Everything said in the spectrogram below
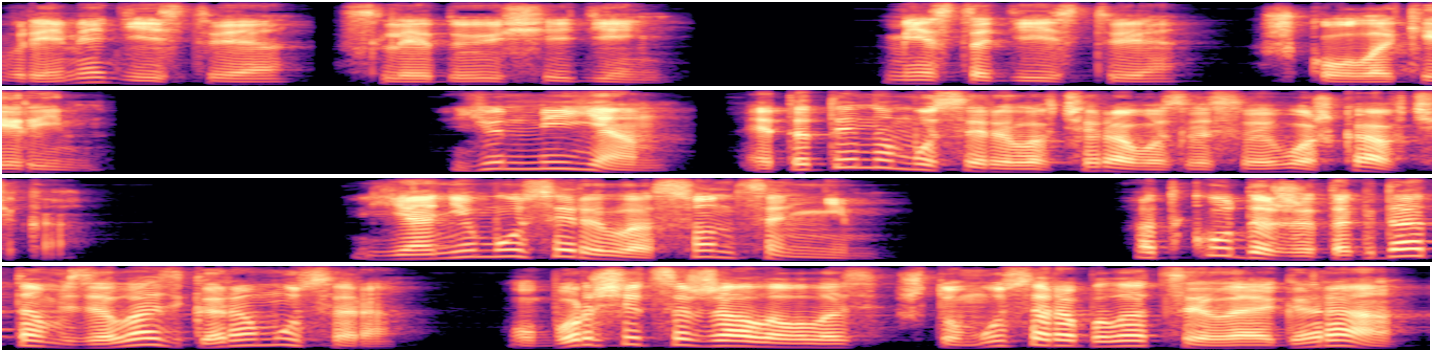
Время действия – следующий день. Место действия – школа Кирин. Юнмиян, это ты намусорила вчера возле своего шкафчика? Я не мусорила, солнце ним. Откуда же тогда там взялась гора мусора? Уборщица жаловалась, что мусора была целая гора.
